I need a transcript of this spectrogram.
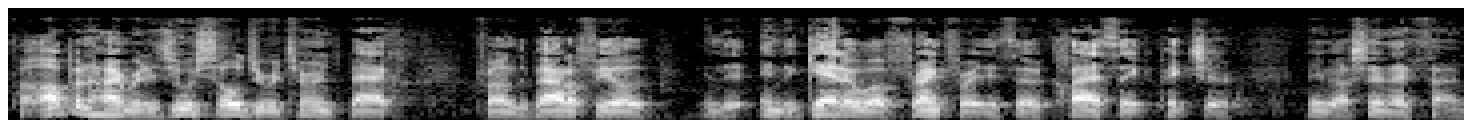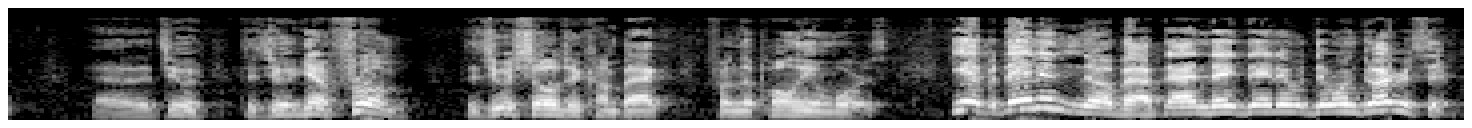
from Oppenheimer. The Jewish soldier returns back from the battlefield in the in the ghetto of Frankfurt. It's a classic picture. Maybe I'll show you next time. Uh, the Jew, the Jew, know, from the Jewish soldier come back from Napoleon Wars. Yeah, but they didn't know about that, and they they, they weren't gyrus it.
